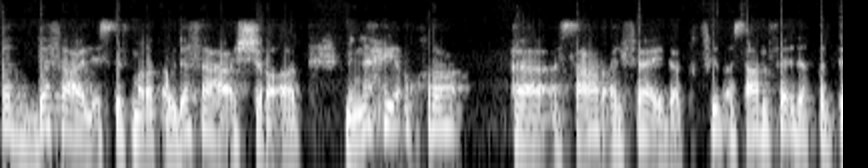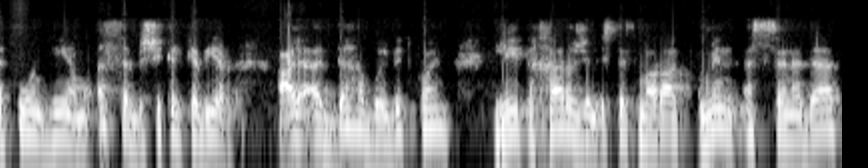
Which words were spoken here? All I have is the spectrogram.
قد دفع الاستثمارات أو دفع الشراءات، من ناحية أخرى آه، أسعار الفائدة، تخفيض أسعار الفائدة قد تكون هي مؤثر بشكل كبير على الذهب والبيتكوين لتخارج الاستثمارات من السندات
